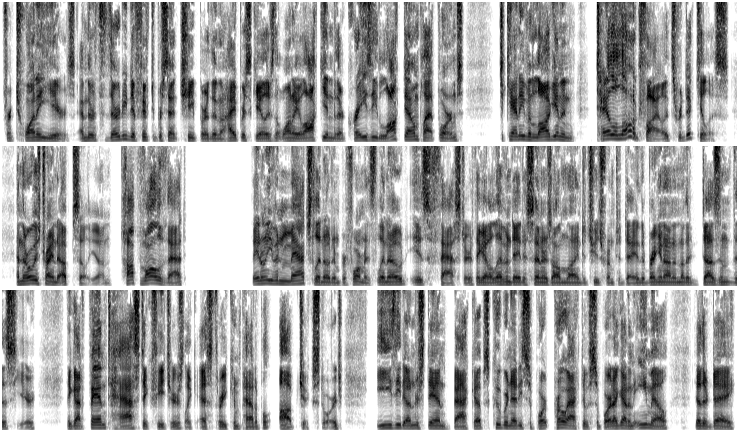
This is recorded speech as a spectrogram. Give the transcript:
for 20 years. And they're 30 to 50% cheaper than the hyperscalers that want to lock you into their crazy lockdown platforms. You can't even log in and tail a log file. It's ridiculous. And they're always trying to upsell you. On top of all of that, they don't even match Linode in performance. Linode is faster. They got 11 data centers online to choose from today. They're bringing on another dozen this year. They got fantastic features like S3 compatible object storage, easy to understand backups, Kubernetes support, proactive support. I got an email the other day.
